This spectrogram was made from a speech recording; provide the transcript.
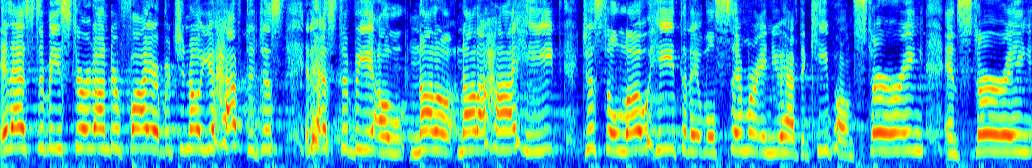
It has to be stirred under fire, but you know, you have to just, it has to be a, not, a, not a high heat, just a low heat that it will simmer, and you have to keep on stirring and stirring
